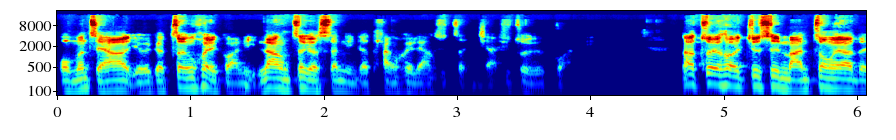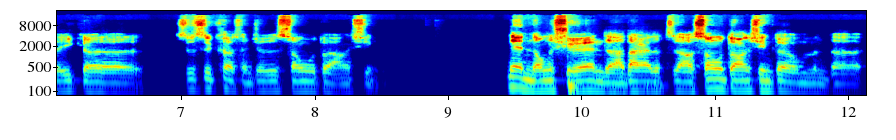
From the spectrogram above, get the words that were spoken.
我们怎样有一个增汇管理，让这个森林的碳汇量是增加，去做一个管理。那最后就是蛮重要的一个知识课程，就是生物多样性。念农学院的大家都知道，生物多样性对我们的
